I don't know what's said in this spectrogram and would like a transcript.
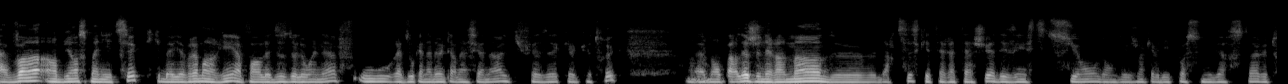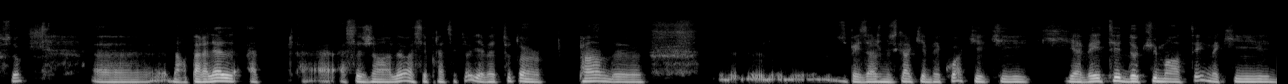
Avant Ambiance magnétique, ben, il n'y a vraiment rien à part le disque de l'ONF ou Radio-Canada International qui faisait quelques trucs. Euh, mmh on parlait généralement d'artistes qui étaient rattachés à des institutions, donc des gens qui avaient des postes universitaires et tout ça. Euh, mais en parallèle à, ces gens-là, à ces pratiques-là, il y avait tout un pan de, du paysage musical québécois qui, qui, qui, avait été documenté, mais qui,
